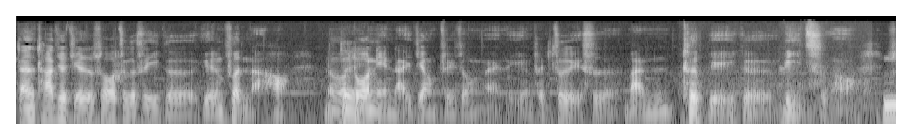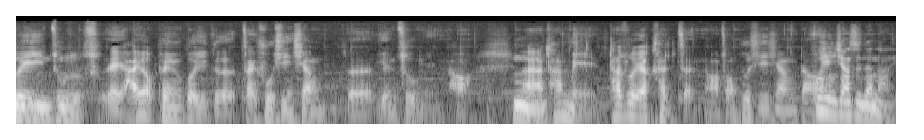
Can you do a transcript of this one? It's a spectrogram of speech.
但是他就觉得说这个是一个缘分呐哈，那么多年来这样追踪来的缘分，这个也是蛮特别一个例子哈。所以诸如此类，还有碰到过一个在复兴乡的原住民哈，啊，他每他说要看诊啊，从复兴乡到复兴乡是在哪里？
